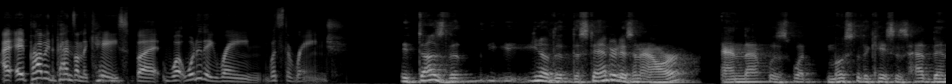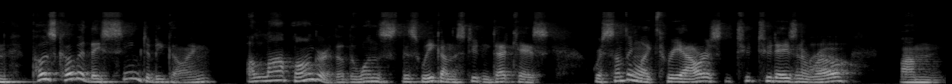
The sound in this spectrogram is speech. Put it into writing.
I, it probably depends on the mm-hmm. case, but what what do they range? What's the range? It does. The you know the the standard is an hour, and that was what most of the cases have been. Post COVID, they seem to be going a lot longer. The the ones this week on the student debt case were something like three hours, two two days in a wow. row. Um,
